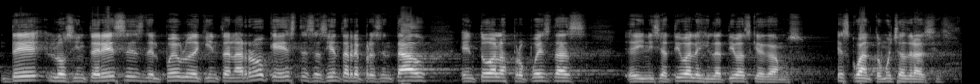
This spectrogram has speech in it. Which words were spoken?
de los intereses del pueblo de Quintana Roo, que éste se sienta representado en todas las propuestas e iniciativas legislativas que hagamos. Es cuanto, muchas gracias.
